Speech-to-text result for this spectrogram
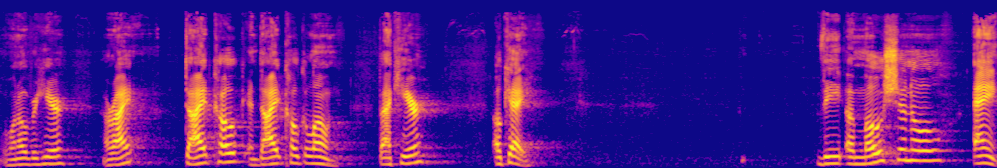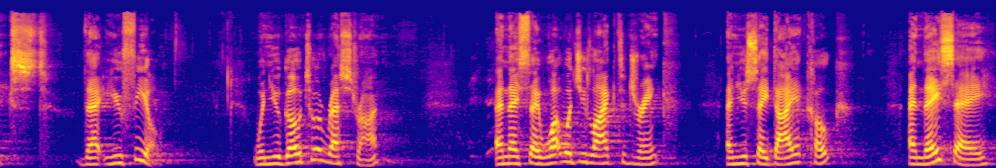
One over here, all right? Diet Coke and Diet Coke alone. Back here? Okay. The emotional angst that you feel when you go to a restaurant and they say, What would you like to drink? And you say, Diet Coke. And they say,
